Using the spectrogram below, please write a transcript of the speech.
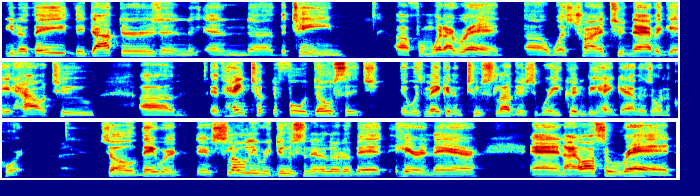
you know, they the doctors and and uh, the team, uh, from what I read, uh, was trying to navigate how to. Um, if Hank took the full dosage, it was making him too sluggish, where he couldn't be Hank Gathers on the court. So they were they're slowly reducing it a little bit here and there. And I also read,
